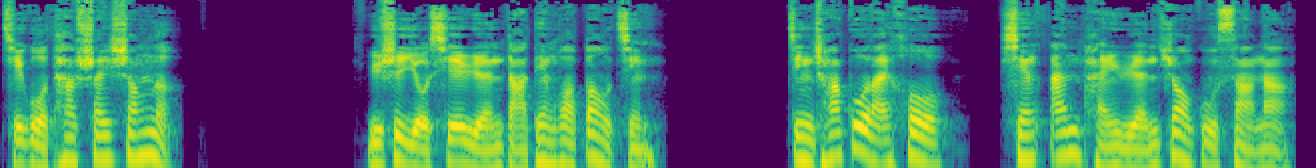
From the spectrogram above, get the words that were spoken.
结果她摔伤了。于是有些人打电话报警，警察过来后，先安排人照顾萨娜，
